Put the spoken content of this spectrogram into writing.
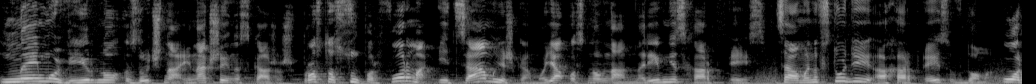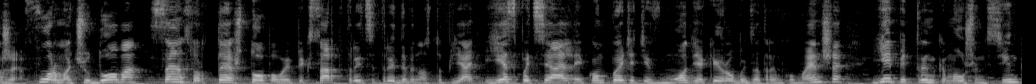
неймовірно зручна, інакше і не скажеш. Просто супер форма, і ця мишка моя основна на рівні з Harp Ace. Ця у мене в студії, а Harp Ace вдома. Отже, форма чудова, сенсор теж топовий Pixart 3395, є спеціальний competitive мод, який робить затримку менше, є підтримка Motion Sync,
